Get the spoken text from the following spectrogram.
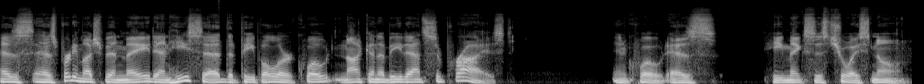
has has pretty much been made, and he said that people are quote not going to be that surprised, end quote, as he makes his choice known.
